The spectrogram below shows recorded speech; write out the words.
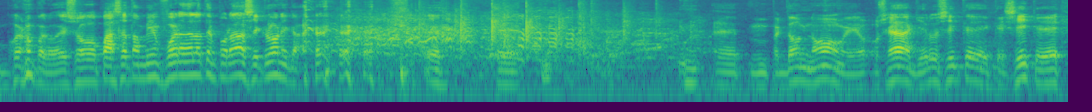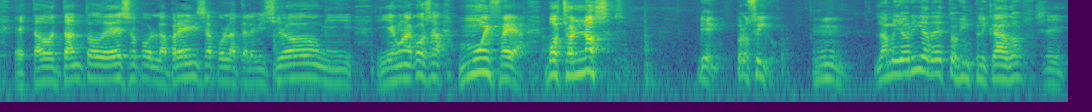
Bueno, pero eso pasa también fuera de la temporada ciclónica. Eh, eh, eh, mm, perdón, no, eh, o sea, quiero decir que, que sí, que he estado al tanto de eso por la prensa, por la televisión, y, y es una cosa muy fea, bochornosa. Bien, prosigo. La mayoría de estos implicados Sí.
